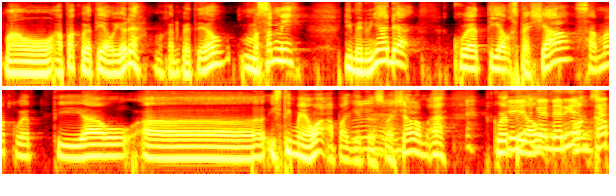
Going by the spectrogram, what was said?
Mau apa kue tiaw. Yaudah makan kue tiaw Mesen nih. Di menunya ada Kue tiaw spesial Sama kue tiaw eh, istimewa apa gitu Spesial sama- eh, Kue tiaw Gandaria, lengkap?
